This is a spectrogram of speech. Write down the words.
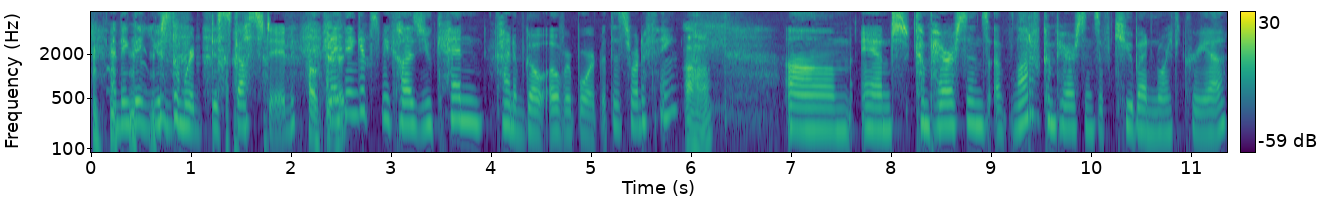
I think they used the word disgusted. And Okay. I think it's because you can kind of go overboard with this sort of thing. Uh huh. Um, and comparisons of a lot of comparisons of Cuba and North Korea.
